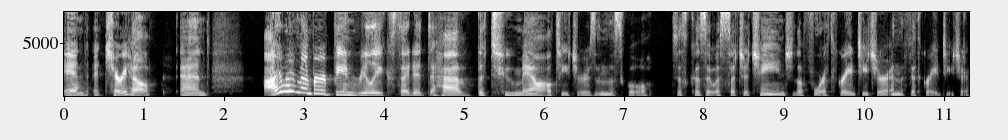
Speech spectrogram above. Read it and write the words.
Yeah. in at Cherry Hill and I remember being really excited to have the two male teachers in the school just because it was such a change, the fourth grade teacher and the fifth grade teacher.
